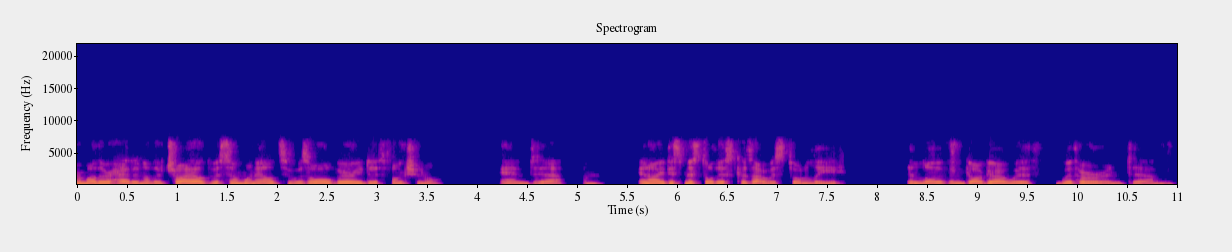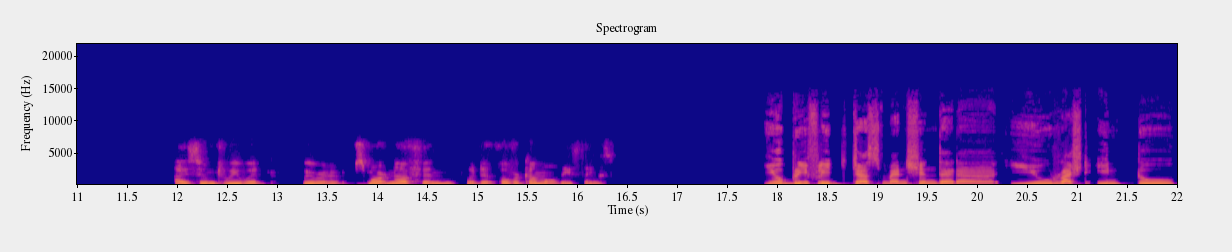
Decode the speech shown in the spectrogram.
her mother had another child with someone else. It was all very dysfunctional, and um, and I dismissed all this because I was totally in love and gaga with with her, and um, I assumed we would we were smart enough and would overcome all these things. You briefly just mentioned that uh, you rushed into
